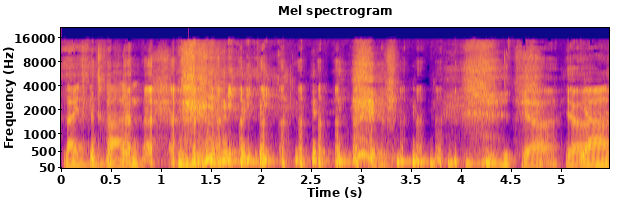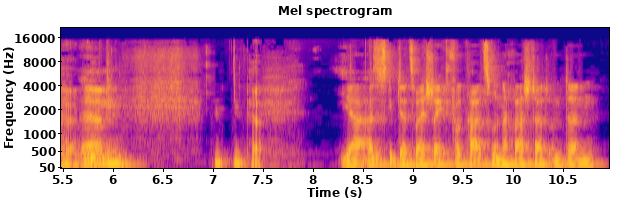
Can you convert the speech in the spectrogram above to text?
Leid getragen. Ja, ja, ja, ja, ähm, ja. ja, also es gibt ja zwei Strecken von Karlsruhe nach Rastatt und dann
